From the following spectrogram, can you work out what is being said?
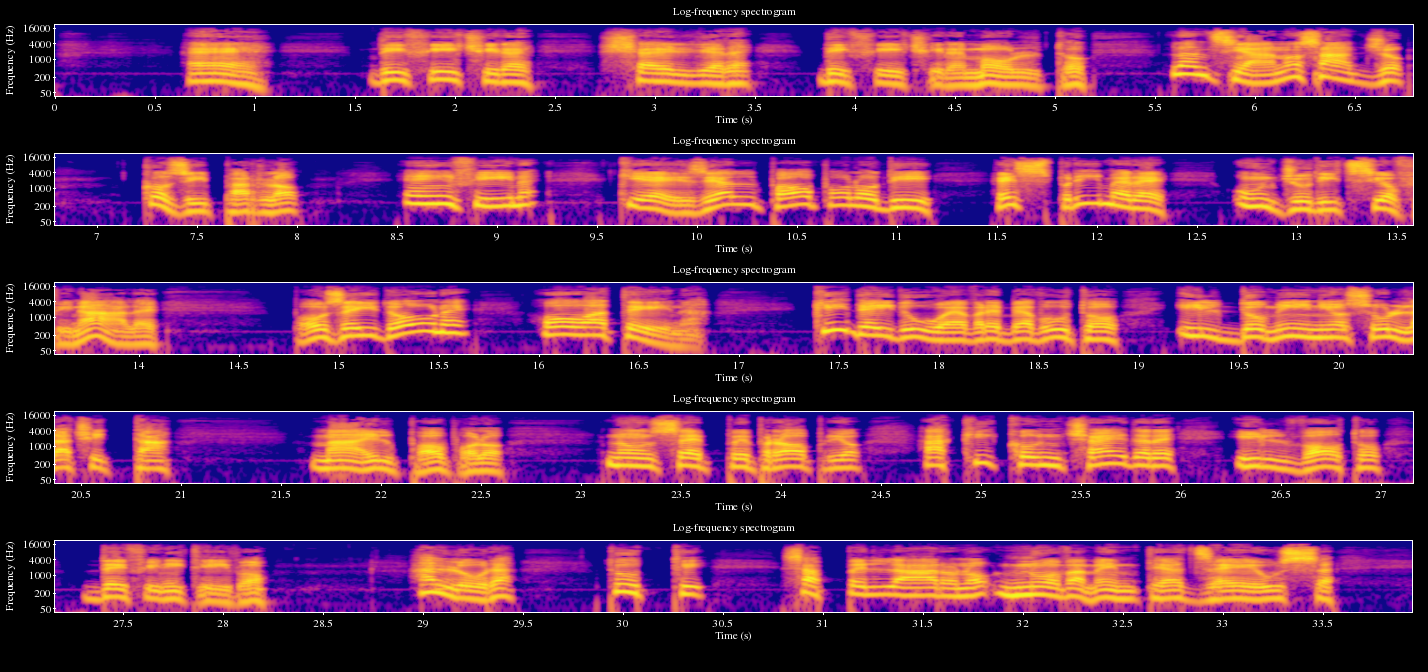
È difficile scegliere, difficile molto. L'anziano saggio così parlò e infine chiese al popolo di esprimere un giudizio finale. Poseidone o Atena? Chi dei due avrebbe avuto il dominio sulla città? Ma il popolo non seppe proprio a chi concedere il voto definitivo. Allora tutti s'appellarono nuovamente a Zeus.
